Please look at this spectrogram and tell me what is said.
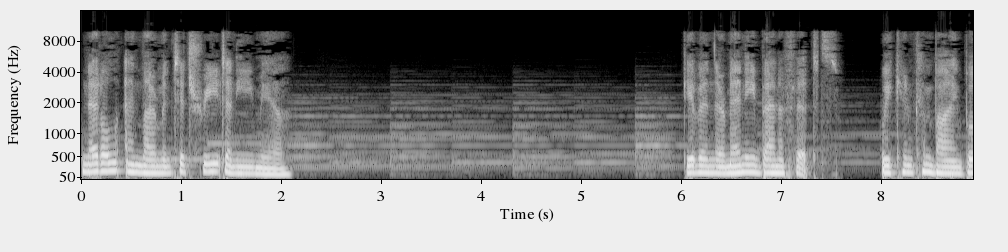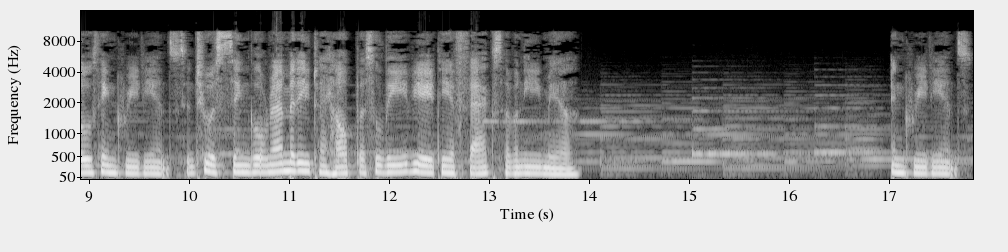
Nettle and lemon to treat anemia. Given their many benefits, we can combine both ingredients into a single remedy to help us alleviate the effects of anemia. Ingredients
